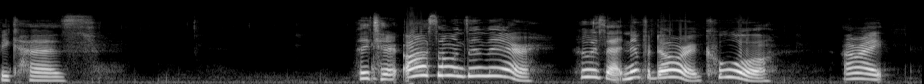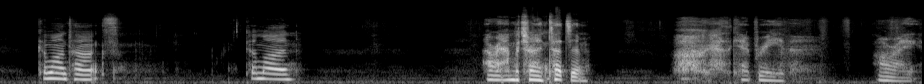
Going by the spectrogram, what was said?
because they tear. Oh, someone's in there. Who is that? Nymphadora. Cool. All right. Come on, Tonks. Come on. All right, I'm gonna try and touch him. Oh, God, I can't breathe. All right.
